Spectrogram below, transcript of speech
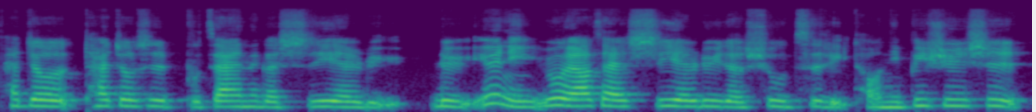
他就他就是不在那个失业率率。因为你如果要在失业率的数字里头，你必须是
